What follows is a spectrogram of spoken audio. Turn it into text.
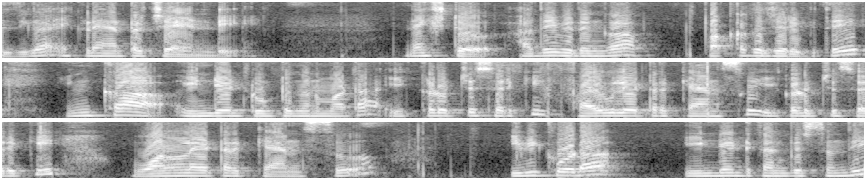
ఈజీగా ఇక్కడ ఎంటర్ చేయండి. నెక్స్ట్ అదేవిధంగా పక్కకు జరిపితే ఇంకా ఇండియంట్ ఉంటుందన్నమాట. ఇక్కడ వచ్చేసరికి ఫైవ్ లీటర్ క్యాన్స్ ఇక్కడ వచ్చేసరికి వన్ లీటర్ క్యాన్స్ ఇవి కూడా ఇండెంట్ కనిపిస్తుంది.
